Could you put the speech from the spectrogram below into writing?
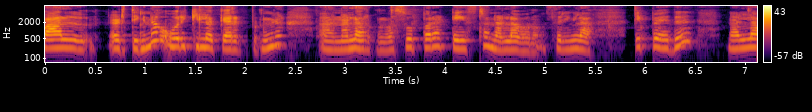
பால் எடுத்திங்கன்னா ஒரு கிலோ கேரட் போட்டிங்கன்னா நல்லா இருக்குங்க சூப்பராக டேஸ்ட்டாக நல்லா வரும் சரிங்களா? இப்போ இது நல்லா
